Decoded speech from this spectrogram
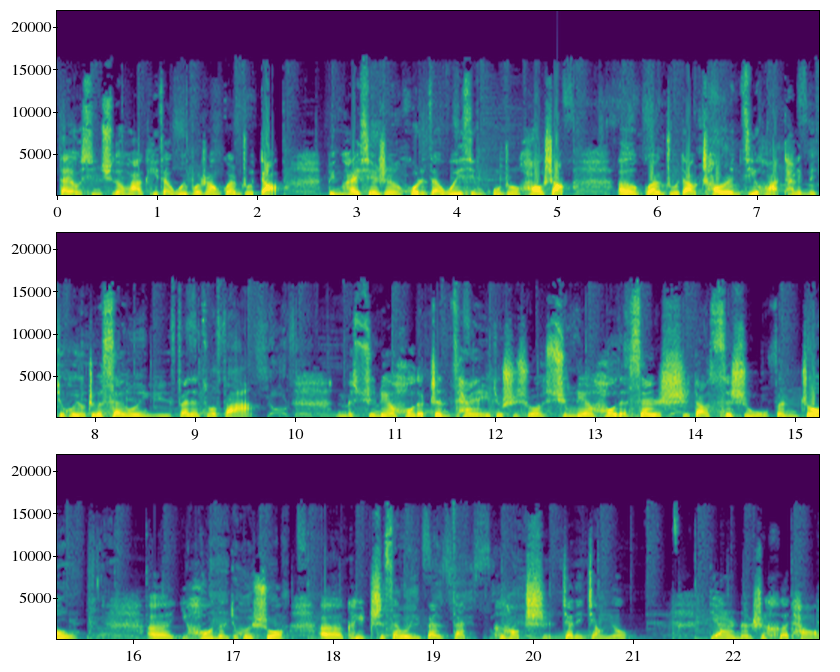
大家有兴趣的话，可以在微博上关注到冰块先生，或者在微信公众号上，嗯，关注到超人计划，它里面就会有这个三文鱼饭的做法。那么训练后的正餐，也就是说训练后的三十到四十五分钟，呃，以后呢就会说，呃，可以吃三文鱼拌饭，很好吃，加点酱油。第二呢是核桃，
